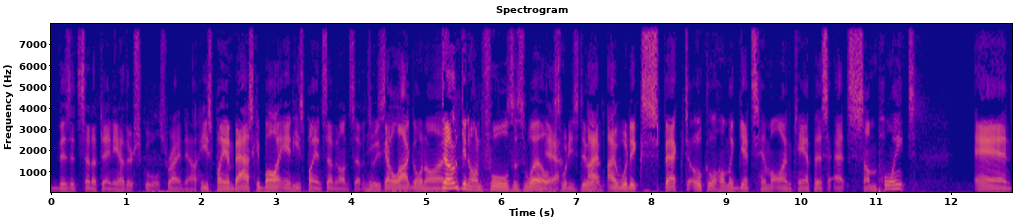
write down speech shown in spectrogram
visits set up to any other schools right now. He's playing basketball and he's playing seven on seven, so he's got a lot going on. Dunking on fools as well Yeah. is what he's doing. I, I would expect Oklahoma gets him on campus at some point. And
